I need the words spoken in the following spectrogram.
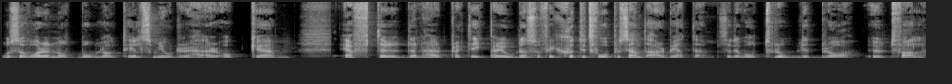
och så var det något bolag till som gjorde det här. Och eh, efter den här praktikperioden så fick 72% arbete. Så det var otroligt bra utfall.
